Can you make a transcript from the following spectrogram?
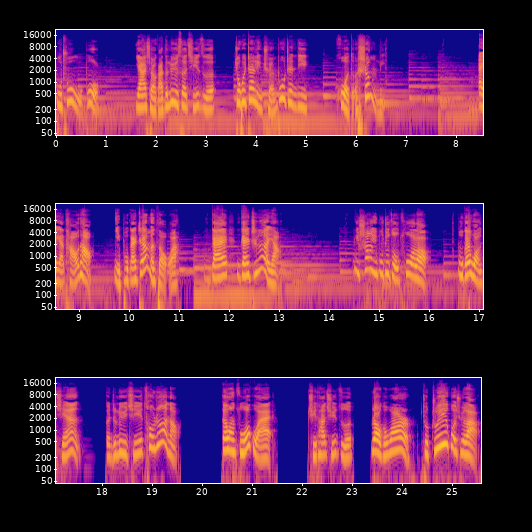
不出五步，鸭小嘎的绿色棋子就会占领全部阵地，获得胜利。哎呀，淘淘，你不该这么走啊，该该这样。你上一步就走错了，不该往前跟着绿旗凑热闹，该往左拐，其他棋子绕个弯儿就追过去了。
